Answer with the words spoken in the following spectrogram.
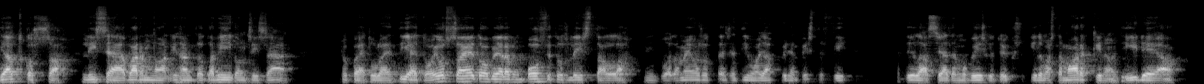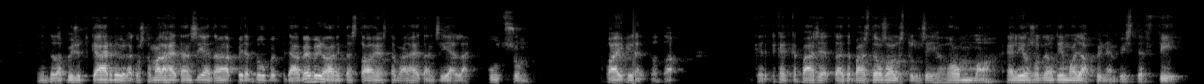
jatkossa lisää varmaan ihan tota viikon sisään rupeaa tulee tietoa. Jos sä et ole vielä mun postituslistalla, niin tuota, me osoitteeseen timojappinen.fi ja tilaa sieltä mun 51 ilmasta markkinointi-ideaa, niin tuota, pysyt kärryillä, koska mä lähetän sieltä, mä pitää, pitää webinaarin tästä aiheesta, mä lähetän siellä kutsun kaikille, tota, ketkä pääsee, tai pääsette osallistumaan siihen hommaan. Eli osoite on timojappinen.fi.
